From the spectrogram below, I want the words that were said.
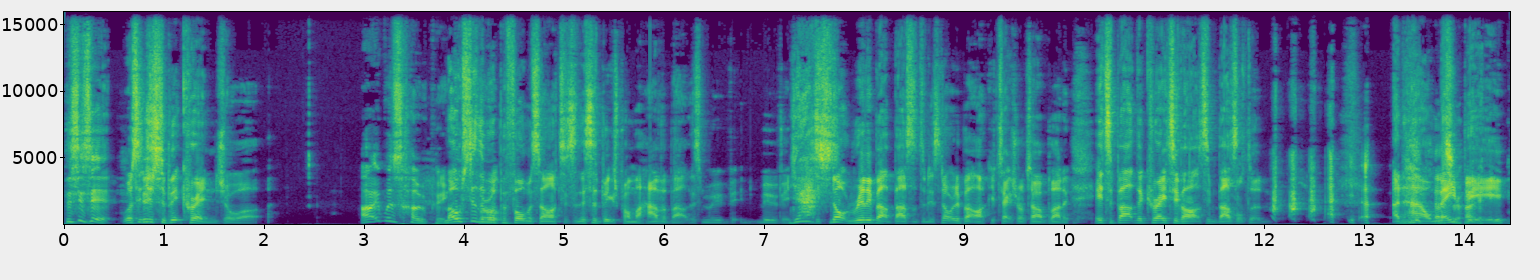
This is it. Was it This- just a bit cringe or what? I was hoping Most of them were performance artists, and this is the biggest problem I have about this movie. Movie, Yes. it's not really about Basildon. It's not really about architectural town planning. It's about the creative arts in Basildon, and how maybe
